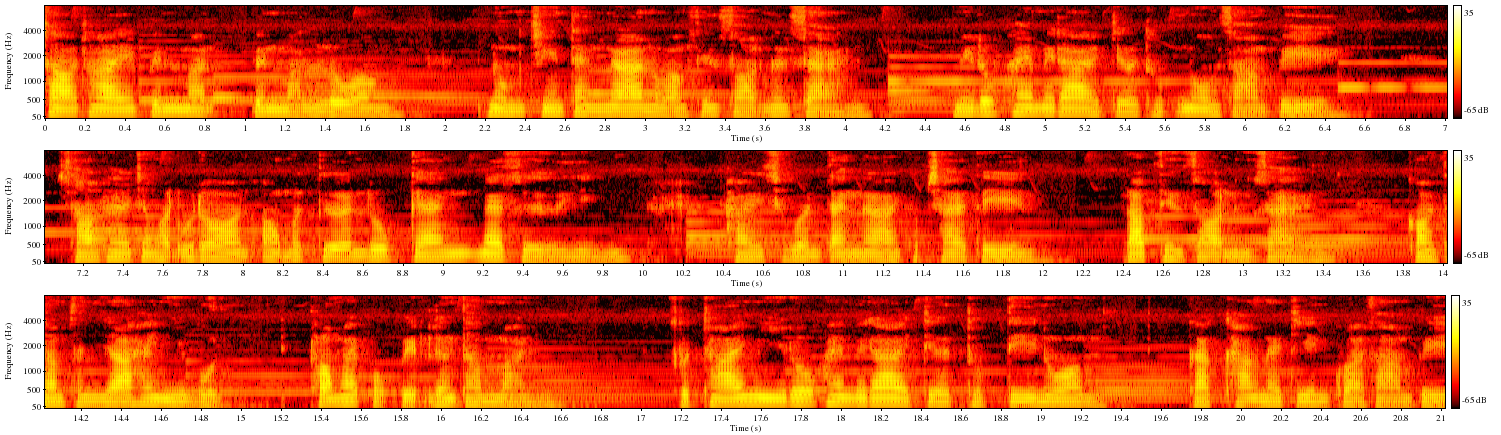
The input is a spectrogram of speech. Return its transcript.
สาวไทยเป็นมันเป็นหมันลวง หนุ่มจีนแต่งงานหวังสินสอดเงินแสน มีลูกให้ไม่ได้เจอทุบน่วมสามปีสาวไทยจังหวัดอุดรออกมาเตือนลูกแก๊งแม่สื่อหญิง ไทยชวนแต่งงานกับชายตีน รับสินสอดหนึ่งแสนก่อนทำสัญญาให้มีบุตรพร้อมให้ปกปิดเรื่องทำหมัน สุดท้ายมีลูกให้ไม่ได้เจอทุบตีน่วมกักขังในจีนกว่า 3 ปี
